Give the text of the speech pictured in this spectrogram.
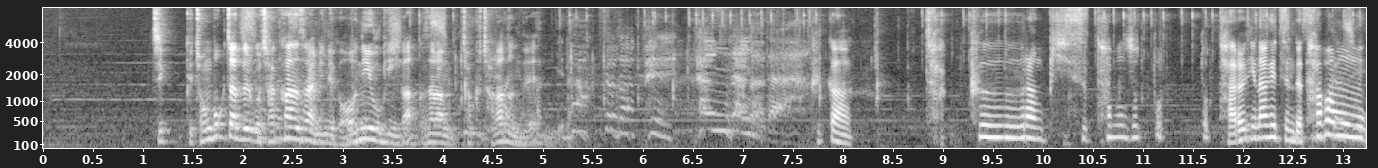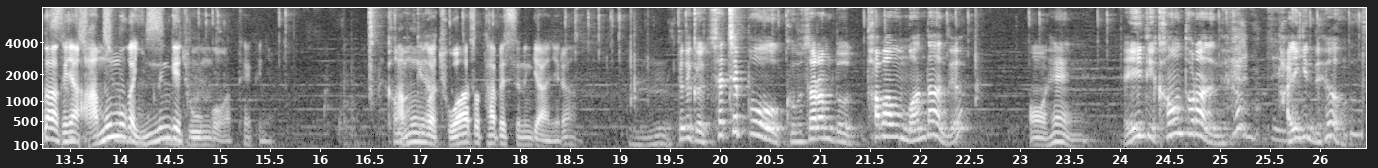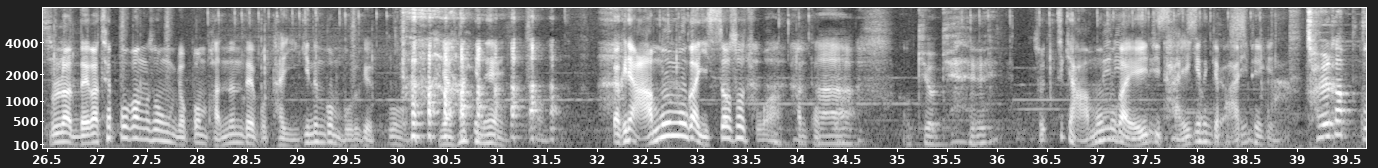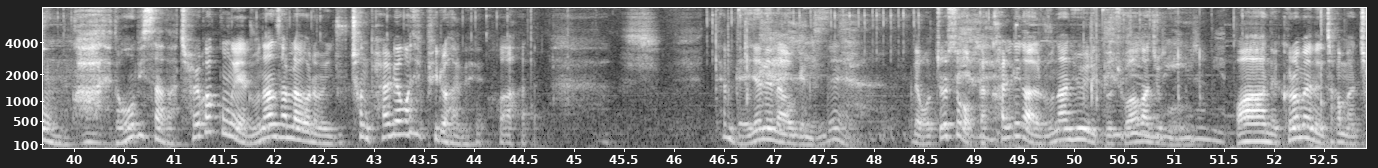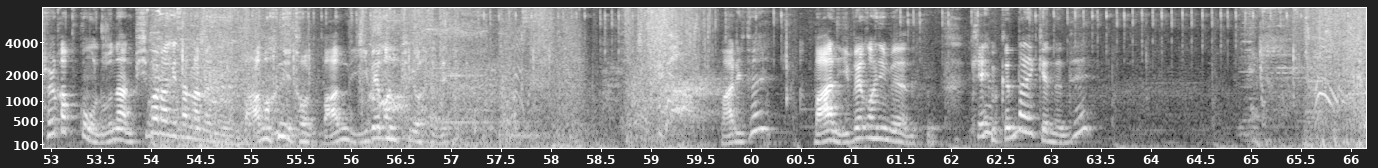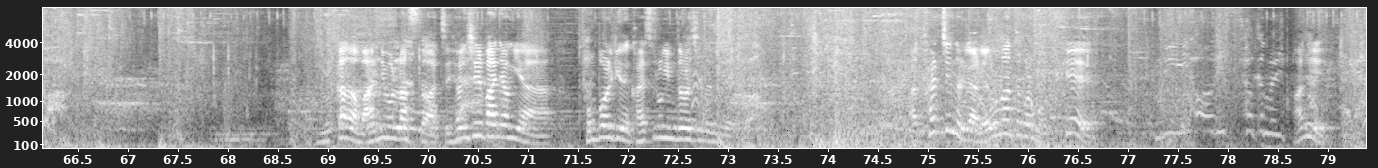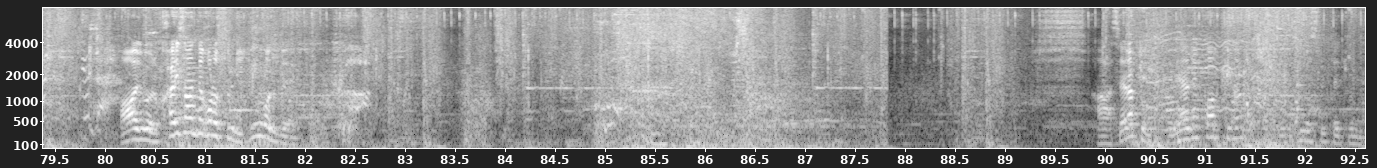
직, 그 정복자 들고 자크하는 사람 있는데 그 어니욱인가? 그 사람 자크 잘하던데 그러니까 자크랑 비슷하면서 또 또 다르긴 하겠지. 근데 탑 아무무가 그냥 아무무가 있는 게 좋은 거 같아. 그냥 아무무가 좋아서 탑에 쓰는 게 아니라 하- 음. 근데 그 세체포 그 사람도 뭐 한다는데요? 어 해. AD 카운터라는데요? 다 이긴대요 몰라 내가 체포 방송 몇 번 봤는데 뭐 다 이기는 건 모르겠고 그냥 하긴 해. 어. 그러니까 그냥 아무무가 있어서 좋아 한타 때. 아 오케이 오케이 솔직히 아무무가 AD 다 이기는 게 말이 되긴. 철갑궁 아 너무 비싸다 철갑궁에 루난 살라 그러면 6,800원이 필요하네 와. 템 내년에 나오겠는데 근데 어쩔 수가 없다 칼리가 루난 효율이 또 좋아가지고 와 근데 그러면은 잠깐만 철갑궁 루난 피바라기 살려면은 만 원이 더만 200원 필요하네 말이 돼? 만 200원이면 게임 끝나 있겠는데? 물가가 많이 올랐어. 아직 현실 반영이야. 돈 벌기는 갈수록 힘들어지는데. 아 탈진을 야 레오나한테 걸면 어떡해? 아니. 아 이거 카이사한테 걸었으면 이긴 건데. 아 세라핀 해야 될 것 같긴 하다. 팀 있을 때 좀.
